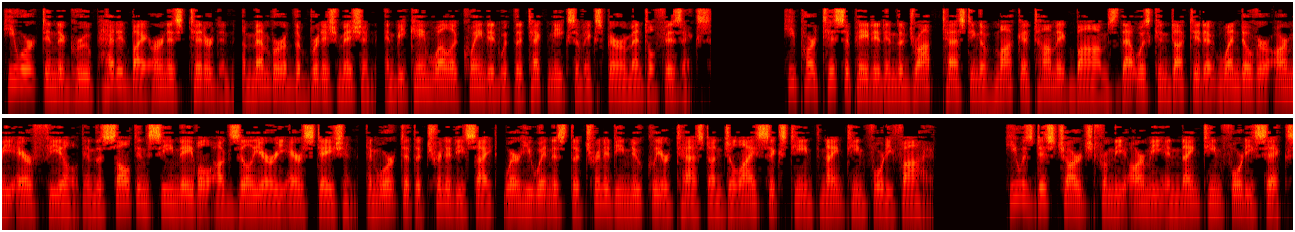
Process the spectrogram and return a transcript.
He worked in the group headed by Ernest Titterton, a member of the British mission, and became well acquainted with the techniques of experimental physics. He participated in the drop testing of mock atomic bombs that was conducted at Wendover Army Air Field and the Salton Sea Naval Auxiliary Air Station, and worked at the Trinity site, where he witnessed the Trinity nuclear test on July 16, 1945. He was discharged from the Army in 1946,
